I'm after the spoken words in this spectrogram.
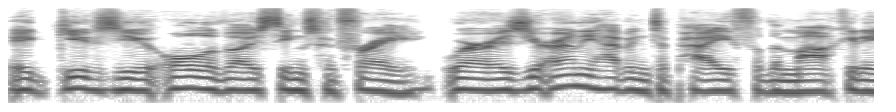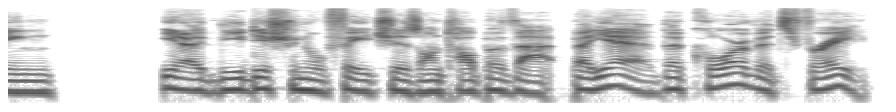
it gives you all of those things for free. Whereas you're only having to pay for the marketing you know, the additional features on top of that. But yeah, the core of it's free.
